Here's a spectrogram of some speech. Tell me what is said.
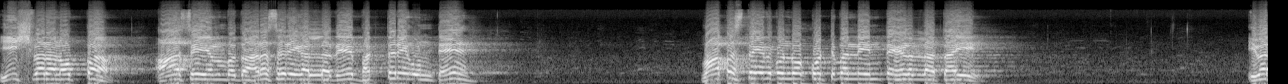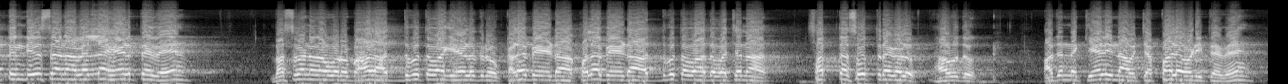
ಈಶ್ವರನೊಪ್ಪ ಆಸೆ ಎಂಬುದು ಅರಸರಿಗಲ್ಲದೆ ಭಕ್ತರಿಗುಂಟೆ. ವಾಪಸ್ ತೆಗೆದುಕೊಂಡು ಹೋಗಿ ಕೊಟ್ಟು ಬನ್ನಿ ಅಂತ ಹೇಳಲ್ಲ ತಾಯಿ. ಇವತ್ತಿನ ದಿವಸ ನಾವೆಲ್ಲ ಹೇಳ್ತೇವೆ, ಬಸವಣ್ಣನವರು ಬಹಳ ಅದ್ಭುತವಾಗಿ ಹೇಳಿದ್ರು, ಕಳಬೇಡ, ಕೊಲಬೇಡ, ಅದ್ಭುತವಾದ ವಚನ, ಸಪ್ತ ಸೂತ್ರಗಳು. ಹೌದು. ಅದನ್ನ ಕೇಳಿ ನಾವು ಚಪ್ಪಾಳೆ ಹೊಡಿತೇವೆ.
